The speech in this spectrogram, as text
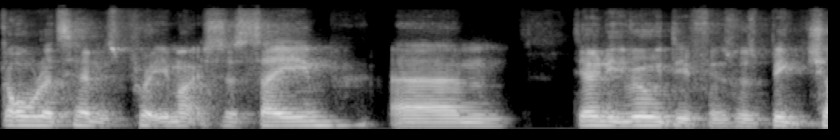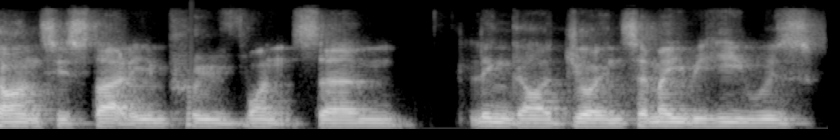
goal attempts pretty much the same. Um, the only real difference was big chances slightly improved once um, Lingard joined. So maybe he was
